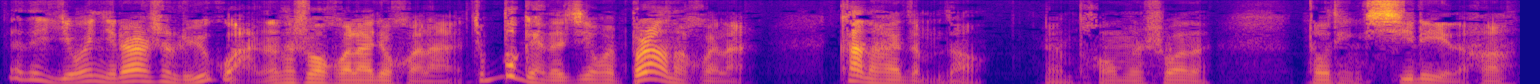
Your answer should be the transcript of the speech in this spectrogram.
那他以为你这是旅馆呢？他说回来就回来，就不给他机会，不让他回来，看他还怎么着？”嗯，朋友们说的都挺犀利的哈。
